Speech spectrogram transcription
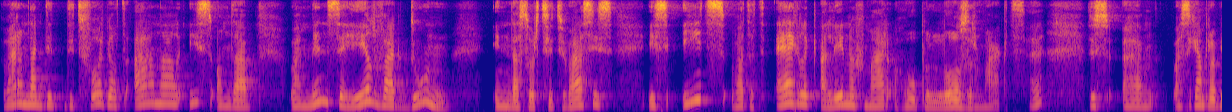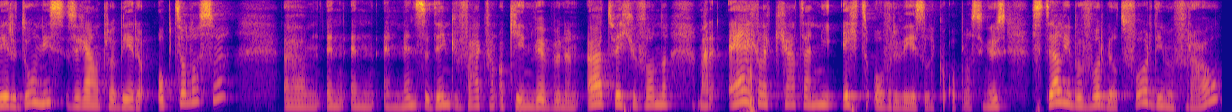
waarom dat ik dit, dit voorbeeld aanhaal, is omdat wat mensen heel vaak doen in dat soort situaties, is iets wat het eigenlijk alleen nog maar hopelozer maakt. Hè? Dus um, wat ze gaan proberen doen is, ze gaan het proberen op te lossen. Um, en, en, en mensen denken vaak van, oké, we hebben een uitweg gevonden, maar eigenlijk gaat dat niet echt over wezenlijke oplossingen. Dus stel je bijvoorbeeld voor, die mevrouw,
